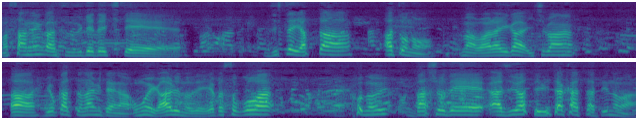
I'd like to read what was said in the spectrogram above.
まあ、3年間続けてきて実際やった後の、まあ、笑いが一番ああよかったなみたいな思いがあるのでやっぱそこはこの場所で味わってみたかったっていうのは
